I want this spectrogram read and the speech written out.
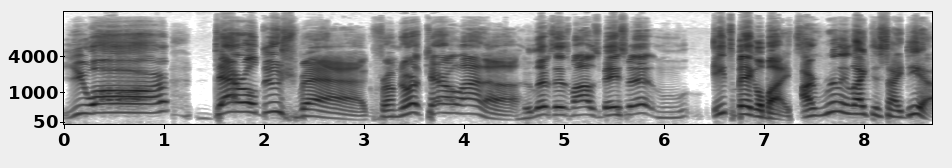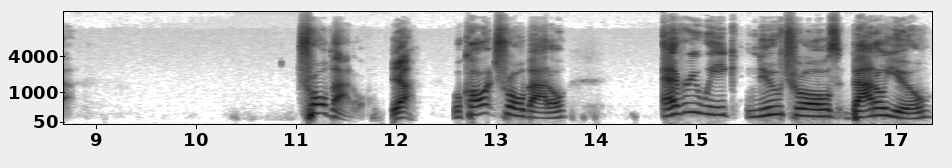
You are Daryl Douchebag from North Carolina who lives in his mom's basement and eats bagel bites. I really like this idea. Troll battle. Yeah. We'll call it troll battle. Every week, new trolls battle you,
